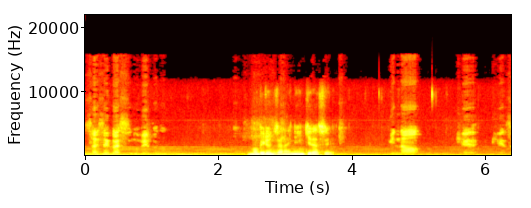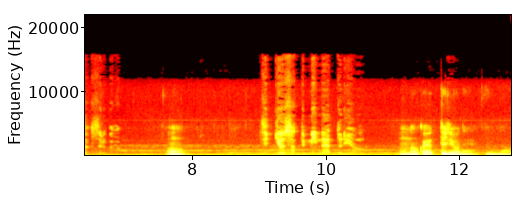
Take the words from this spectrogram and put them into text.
再生回数伸びるかな？伸びるんじゃない？人気だし。みんな、け、検索するかな？うん。実況者ってみんなやっとるやん。うん、なんかやってるよね、みんな。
